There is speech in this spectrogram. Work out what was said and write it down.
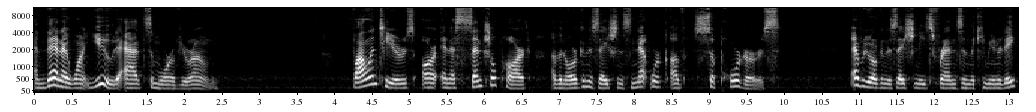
And then I want you to add some more of your own. Volunteers are an essential part of an organization's network of supporters. Every organization needs friends in the community,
